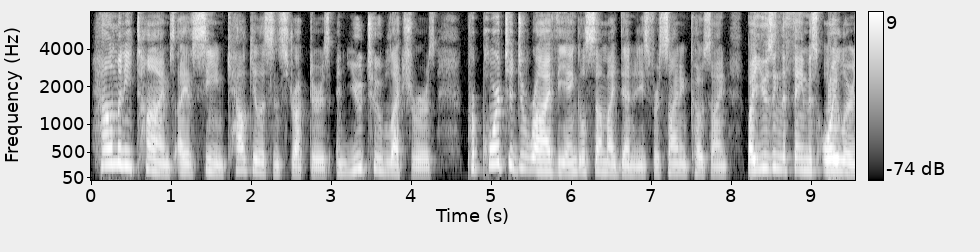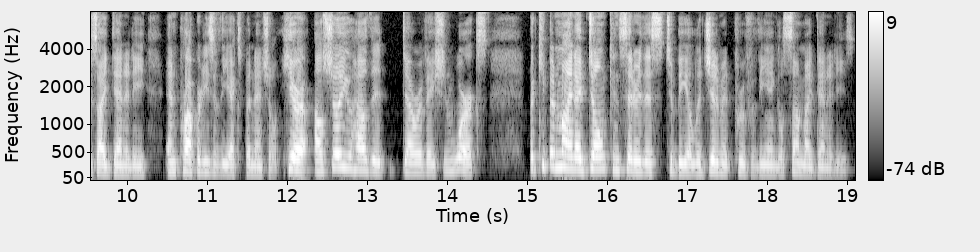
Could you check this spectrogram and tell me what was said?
how many times I have seen calculus instructors and YouTube lecturers purport to derive the angle sum identities for sine and cosine by using the famous Euler's identity and properties of the exponential. Here, I'll show you how the derivation works, but keep in mind I don't consider this to be a legitimate proof of the angle sum identities.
